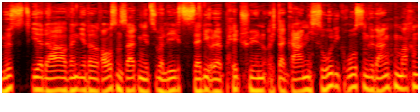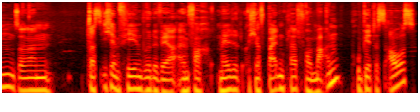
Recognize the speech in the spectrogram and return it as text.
müsst ihr da, wenn ihr da draußen seid und jetzt überlegt, Steady oder Patreon, euch da gar nicht so die großen Gedanken machen, sondern was ich empfehlen würde, wäre einfach, meldet euch auf beiden Plattformen mal an, probiert es aus.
